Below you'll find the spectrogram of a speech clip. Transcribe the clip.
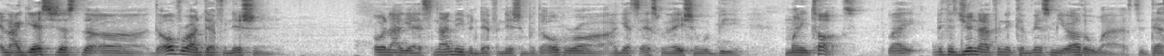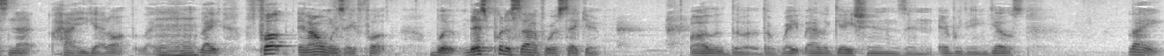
and I guess just the uh the overall definition or I guess not even definition, but the overall I guess explanation would be money talks. Like because you're not going to convince me otherwise that that's not how he got off. Like like fuck and I don't want to say fuck, but let's put aside for a second all of the the rape allegations and everything else. Like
